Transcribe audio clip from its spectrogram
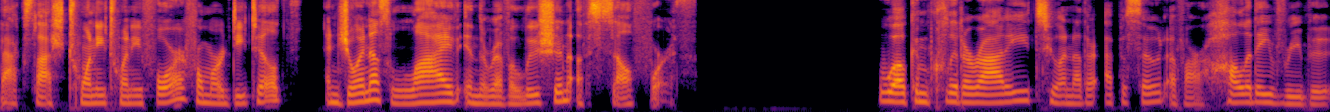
backslash 2024 for more details and join us live in the revolution of self worth. Welcome, Clitorati, to another episode of our holiday reboot.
